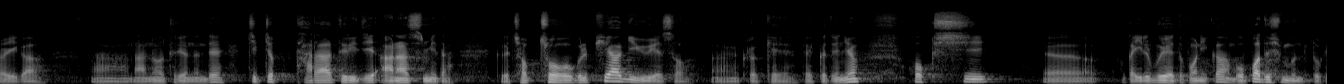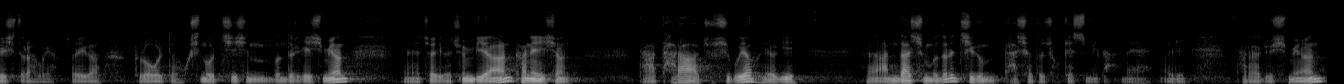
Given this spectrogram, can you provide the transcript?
저희가 아, 나누어 드렸는데 직접 달아드리지 않았습니다. 그 접촉을 피하기 위해서 아, 그렇게 됐거든요. 혹시 어, 아까 일부에도 보니까 못 받으신 분들도 계시더라고요. 저희가 들어올 때 혹시 놓치신 분들이 계시면 예, 저희가 준비한 카네이션 다 달아 주시고요. 여기 어, 안 다신 분들은 지금 다셔도 좋겠습니다. 네, 빨리 달아 주시면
